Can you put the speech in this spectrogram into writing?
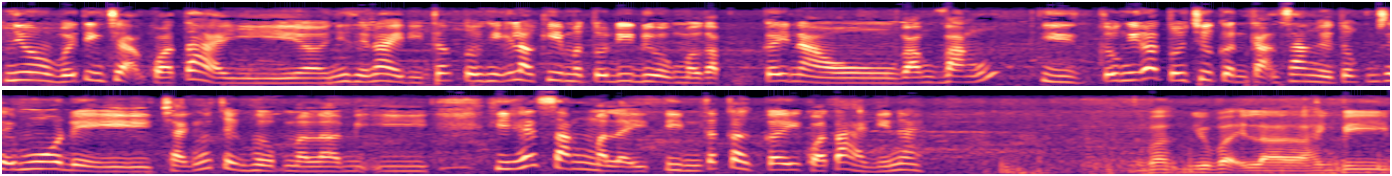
nhưng mà với tình trạng quá tải như thế này thì tôi nghĩ là khi mà tôi đi đường mà gặp cây nào vắng vắng thì tôi nghĩ là tôi chưa cần cạn xăng thì tôi cũng sẽ mua để tránh các trường hợp mà là bị khi hết xăng mà lại tìm tất cả cây quá tải như này Vâng, như vậy là hành vi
